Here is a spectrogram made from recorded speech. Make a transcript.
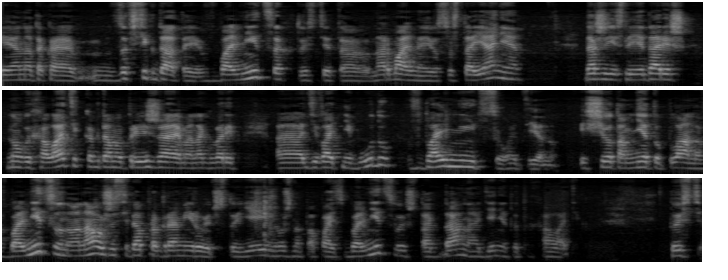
и она такая завсегдатай в больницах, то есть это нормальное ее состояние. Даже если ей даришь новый халатик, когда мы приезжаем, она говорит, «А, одевать не буду, в больницу одену. Еще там нету плана в больницу, но она уже себя программирует, что ей нужно попасть в больницу, и что тогда она оденет этот халатик. То есть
